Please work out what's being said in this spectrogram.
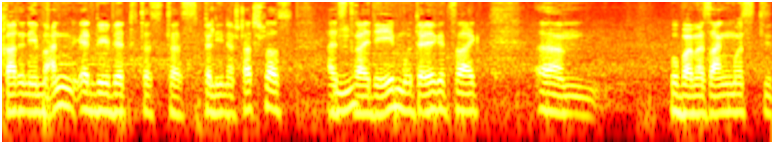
Gerade nebenan irgendwie wird das, das Berliner Stadtschloss als 3D-Modell gezeigt. Ähm, wobei man sagen muss, die,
